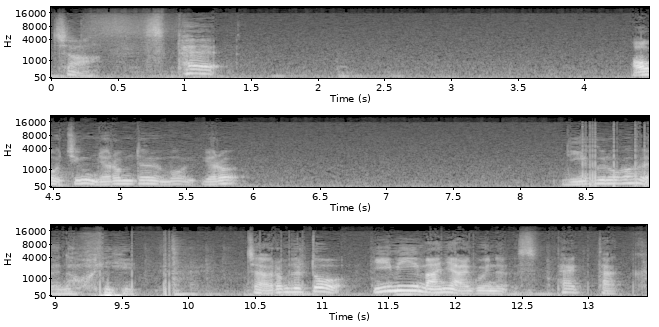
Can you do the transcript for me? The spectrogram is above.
자, 스페 어우, 지금 여러분들 뭐 여러 니그로가 왜 나오니? 자, 여러분들 또 이미 많이 알고 있는 스펙타크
